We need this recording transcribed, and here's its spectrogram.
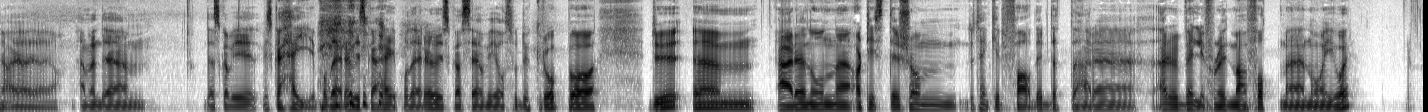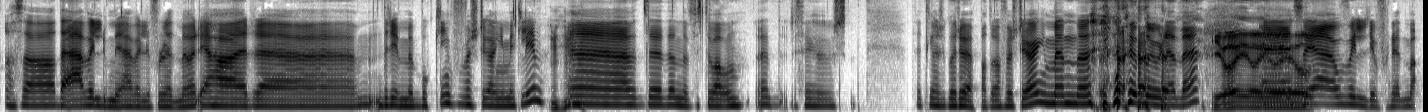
Ja, ja, ja. ja. Nei, men det, det skal vi, vi skal heie på dere. Vi skal heie på dere. Vi skal se om vi også dukker opp. Og du, um, er det noen eh, artister som du tenker fader, dette her er, er du veldig fornøyd med å ha fått med nå i år? Altså, det er veldig mye jeg er veldig fornøyd med i år. Jeg har øh, drevet med booking for første gang i mitt liv. Mhm. Eh, det, denne festivalen eh, Jeg vet kanskje ikke å røpe at det var første gang, men eh, nå gjorde jeg det. Jo, jo, jo. Eh, jo. Så jeg er jo veldig fornøyd med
